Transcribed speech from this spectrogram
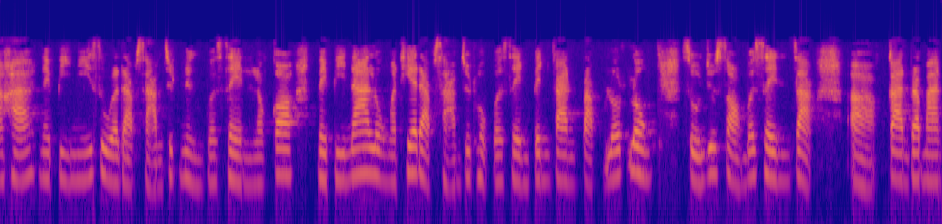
นะคะ ในปีนี้สู่ระดับ 3.1%แล้วก็ในปีหน้าลงมาที่ระดับ 3.6%เป็นการปรับลดลง 0.2%จากการประมาณ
